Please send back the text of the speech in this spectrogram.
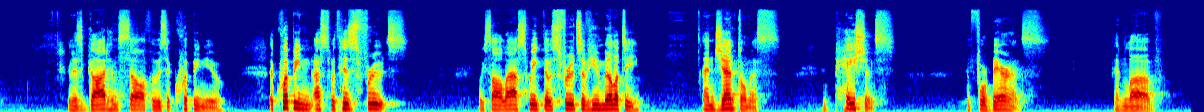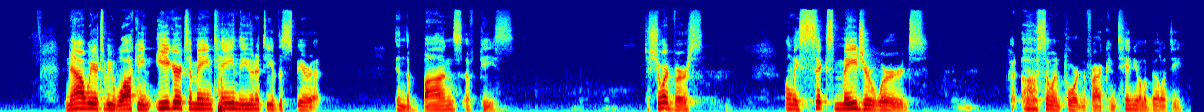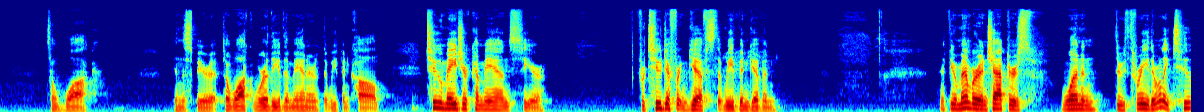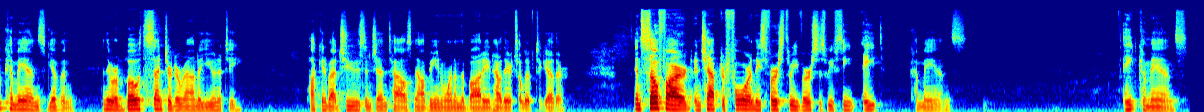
and it is God himself who is equipping you, equipping us with his fruits. We saw last week those fruits of humility and gentleness and patience and forbearance and love. Now we are to be walking eager to maintain the unity of the Spirit in the bonds of peace. It's a short verse, only six major words, but oh, so important for our continual ability to walk in the Spirit, to walk worthy of the manner that we've been called. Two major commands here for two different gifts that we've been given. If you remember in chapters 1 and through 3, there were only two commands given, and they were both centered around a unity, talking about Jews and Gentiles now being one in the body and how they're to live together. And so far in chapter 4, in these first three verses, we've seen eight commands. Eight commands.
